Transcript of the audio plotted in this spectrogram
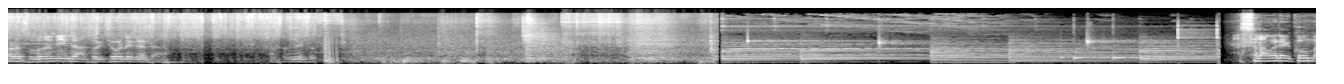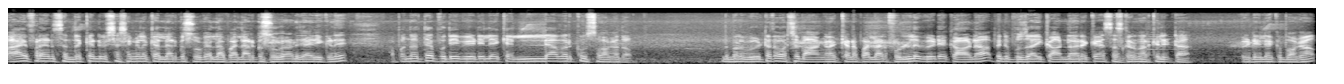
അവിടെ സൂതമീൻ ദാ പൊരിച്ചുകൊണ്ട് കേട്ടാ. അപ്പം കിട്ടും അസ്സാം വലൈക്കും ഹായ് ഫ്രണ്ട്സ് എന്തൊക്കെയുണ്ട് വിശേഷങ്ങളൊക്കെ? എല്ലാവർക്കും സുഖമല്ല? അപ്പോൾ എല്ലാവർക്കും സുഖമാണ് വിചാരിക്കുന്നത് അപ്പോൾ ഇന്നത്തെ പുതിയ വീഡിയോയിലേക്ക് എല്ലാവർക്കും സ്വാഗതം. നമ്മൾ വീട്ടിലത്തെ കുറച്ച് ഭാഗങ്ങളൊക്കെയാണ്. അപ്പോൾ എല്ലാവരും ഫുള്ള് വീഡിയോ കാണുക. പിന്നെ പുതുതായി കാണുന്നവരൊക്കെ സബ്സ്ക്രൈബ് മാർക്കിലിട്ട വീഡിയോയിലേക്ക് പോകാം.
